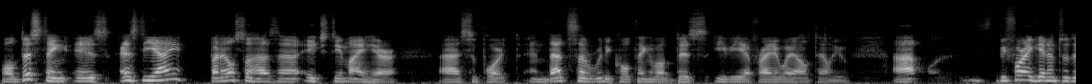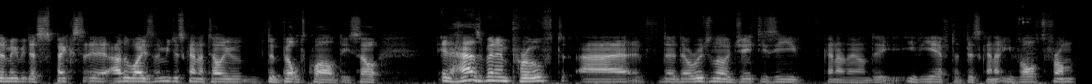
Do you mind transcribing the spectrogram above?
Well, this thing is SDI, but it also has a HDMI here uh, support. And that's a really cool thing about this EVF right away, I'll tell you. Uh, before I get into the maybe the specs, uh, otherwise, let me just kind of tell you the build quality. So it has been improved. Uh, the, the original JTZ kind of you know, the EVF that this kind of evolved from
